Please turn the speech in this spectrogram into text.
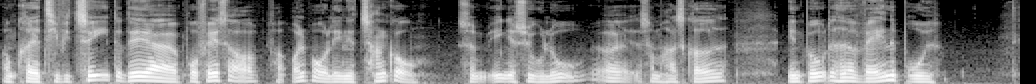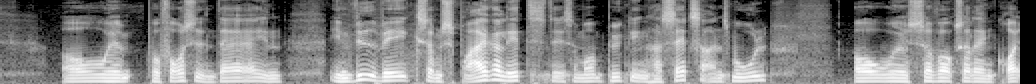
om kreativitet, og det er professor op fra Aalborg, Lene Tango, som egentlig er psykolog, øh, som har skrevet en bog, der hedder Vanebrud. Og øh, på forsiden, der er en, en hvid væg, som sprækker lidt. Det er som om bygningen har sat sig en smule. Og øh, så vokser der en grøn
